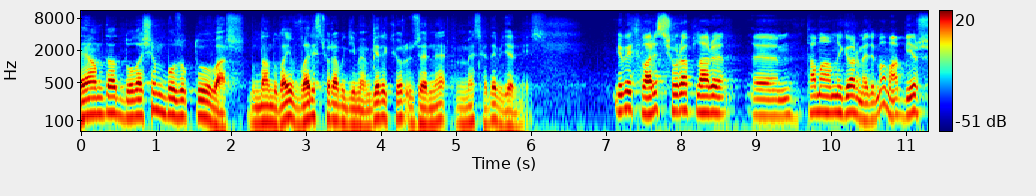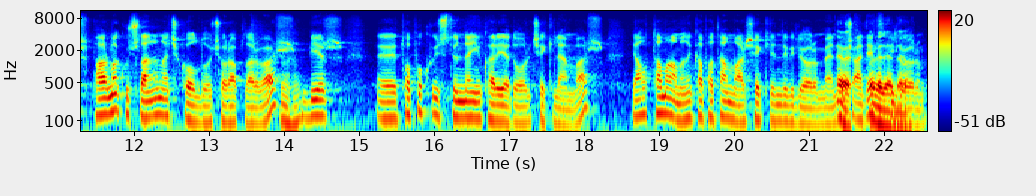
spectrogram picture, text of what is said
ayağımda dolaşım bozukluğu var. Bundan dolayı varis çorabı giymem gerekiyor. Üzerine mesedebilir miyiz? Evet varis çorapları e, tamamını görmedim ama bir parmak uçlarının açık olduğu çoraplar var. Bir e, topuk üstünden yukarıya doğru çekilen var. Yahut tamamını kapatan var şeklinde biliyorum ben. Evet, Üç adet öyleleri de var. biliyorum.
